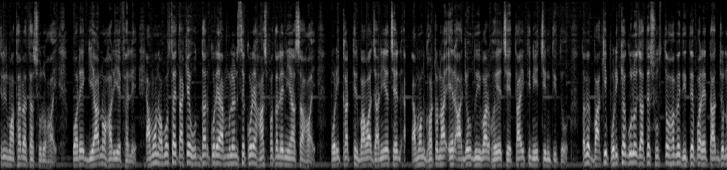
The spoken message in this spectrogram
ছাত্রীর মাথা ব্যথা শুরু হয় পরে জ্ঞানও হারিয়ে ফেলে। এমন অবস্থায় তাকে উদ্ধার করে অ্যাম্বুলেন্সে করে হাসপাতালে নিয়ে আসা হয়। পরীক্ষার্থীর বাবা জানিয়েছেন এমন ঘটনা এর আগেও দুইবার হয়েছে তাই তিনি চিন্তিত। তবে বাকি পরীক্ষাগুলো যাতে সুস্থভাবে দিতে পারে তার জন্য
